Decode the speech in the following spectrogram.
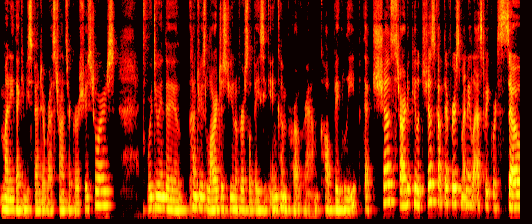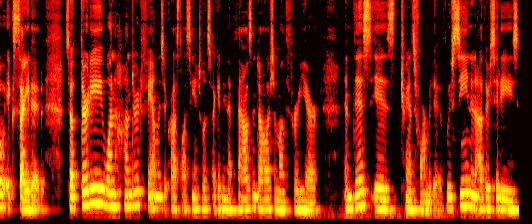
money that can be spent at restaurants or grocery stores. We're doing the country's largest universal basic income program called Big Leap that just started. People just got their first money last week. We're so excited. So, 3,100 families across Los Angeles are getting $1,000 a month for a year. And this is transformative. We've seen in other cities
